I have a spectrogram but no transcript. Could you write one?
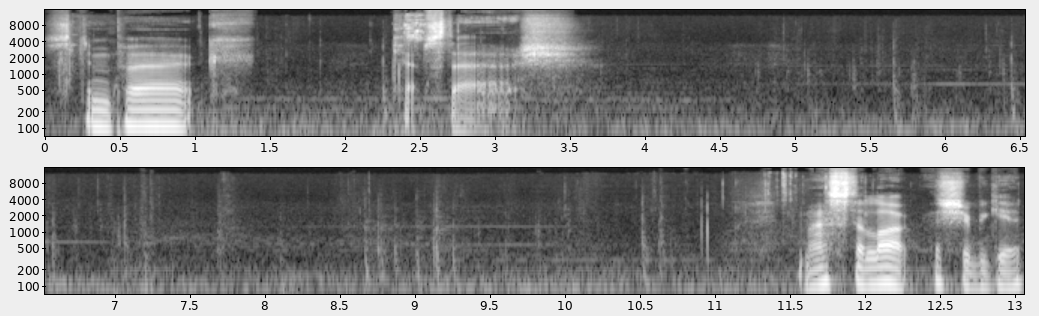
Stimpak. Capstash. Master lock. This should be good.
